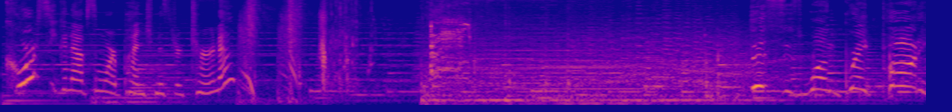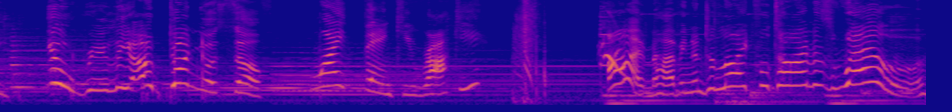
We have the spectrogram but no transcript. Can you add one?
Of course you can have some more punch, Mr. Turnip. This is one great party. You really outdone yourself. Why, thank you, Rocky. I'm having a delightful time as well.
